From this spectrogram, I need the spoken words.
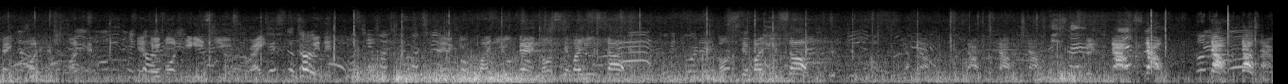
Hey, on him, on him. Everyone here is used, right? Win it. There you go. Find your man. Don't stay by yourself. Don't stay by yourself. Now, now, now, now. Now, now. Now, now,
